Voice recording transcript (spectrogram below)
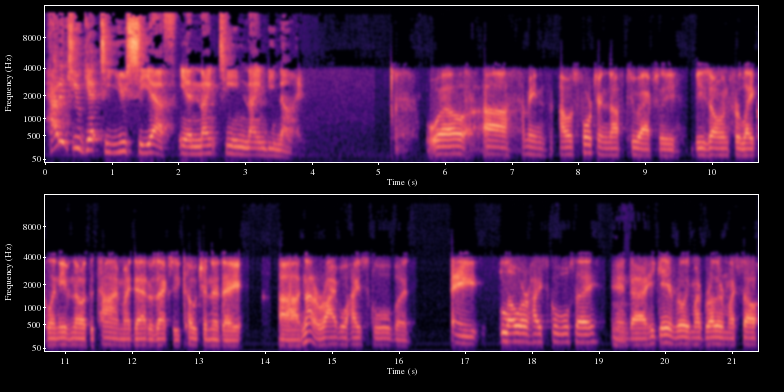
how did you get to UCF in 1999? Well, uh, I mean, I was fortunate enough to actually be zoned for Lakeland, even though at the time my dad was actually coaching at a uh, not a rival high school, but a lower high school, we'll say. Mm-hmm. And uh, he gave really my brother and myself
